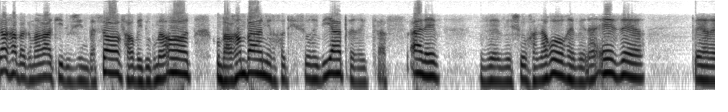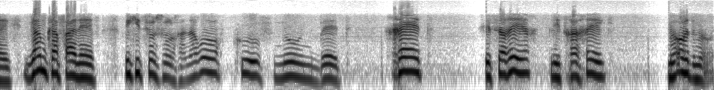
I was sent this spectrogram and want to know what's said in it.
ככה בגמרא קידושין בסוף, הרבה דוגמאות, וברמב"ם, הלכות איסורי ביאה, פרק כ"א, ושולחן ערוך, אבן העזר, פרק גם כ"א, בקיצור שולחן ערוך, קנ"ב ח', שצריך להתרחק מאוד מאוד.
